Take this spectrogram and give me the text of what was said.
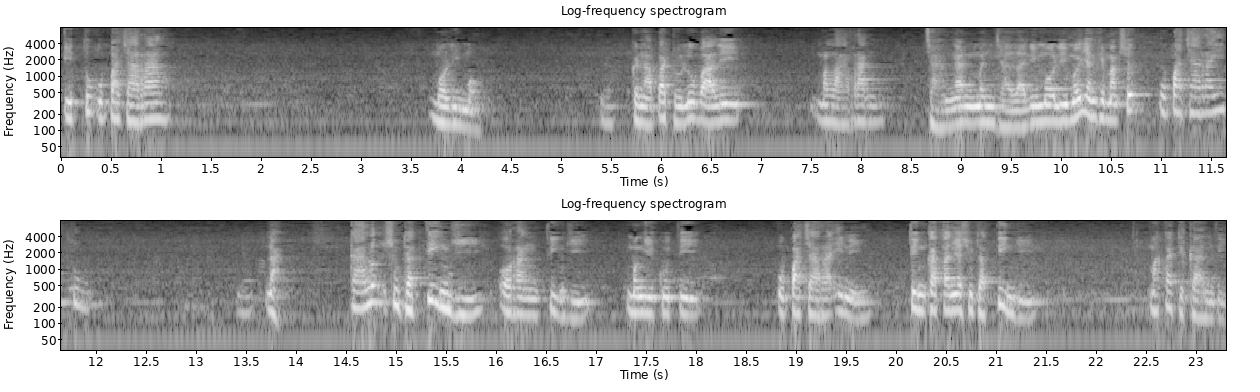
Itu upacara molimo. Ya, Kenapa dulu wali melarang jangan menjalani molimo yang dimaksud upacara itu. Ya, Nah, kalau sudah tinggi orang tinggi mengikuti upacara ini, tingkatannya sudah tinggi, maka diganti.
